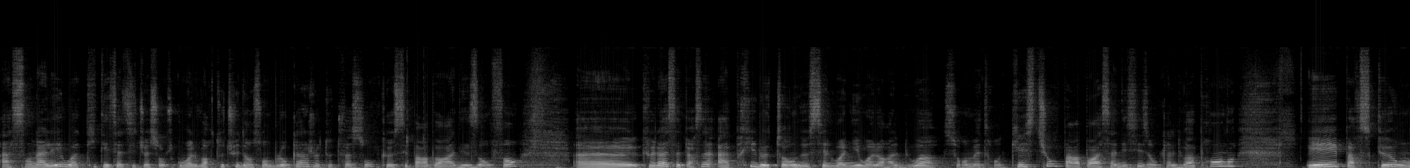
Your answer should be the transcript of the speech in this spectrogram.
à s'en aller ou à quitter cette situation, parce qu'on va le voir tout de suite dans son blocage, de toute façon, que c'est par rapport à des enfants, que là, cette personne a pris le temps de s'éloigner ou alors elle doit se remettre en question par rapport à sa décision qu'elle doit prendre et parce qu'on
